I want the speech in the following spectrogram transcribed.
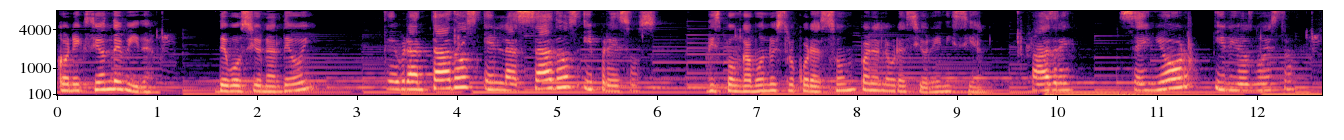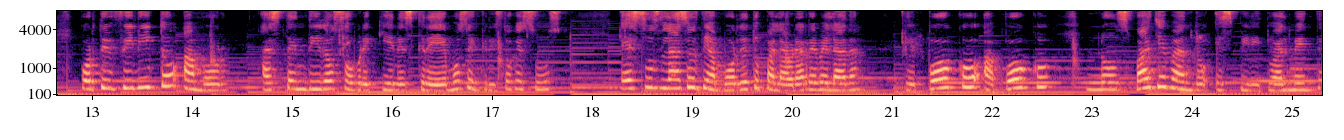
Conexión de vida. Devocional de hoy. Quebrantados, enlazados y presos. Dispongamos nuestro corazón para la oración inicial. Padre, Señor y Dios nuestro, por tu infinito amor has tendido sobre quienes creemos en Cristo Jesús esos lazos de amor de tu palabra revelada que poco a poco nos va llevando espiritualmente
